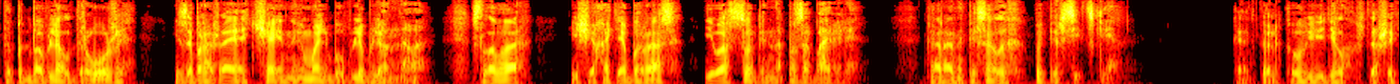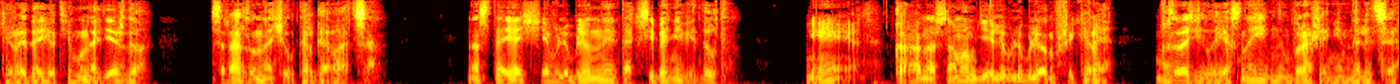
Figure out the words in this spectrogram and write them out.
то подбавлял дрожи, изображая отчаянную мольбу влюбленного. Слова еще хотя бы раз его особенно позабавили. Кара написал их по-персидски. Как только увидел, что Шекере дает ему надежду, сразу начал торговаться. Настоящие влюбленные так себя не ведут. «Нет, Кара на самом деле влюблен в Шекере», — возразила я с наивным выражением на лице.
